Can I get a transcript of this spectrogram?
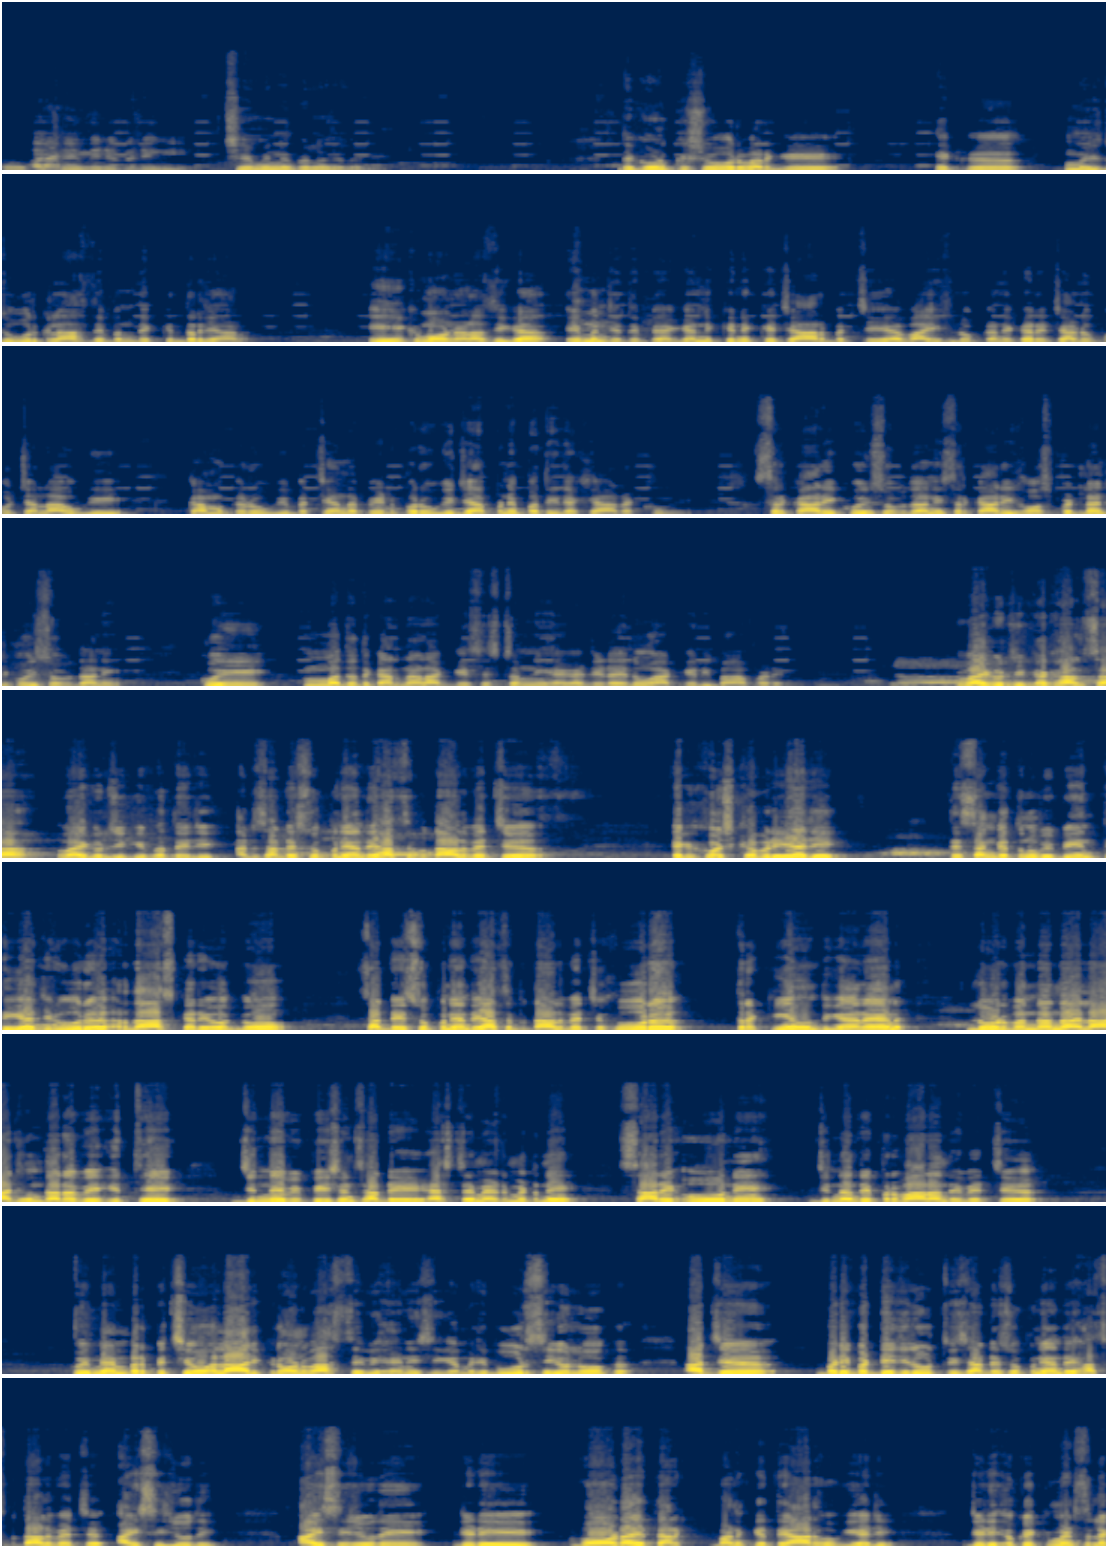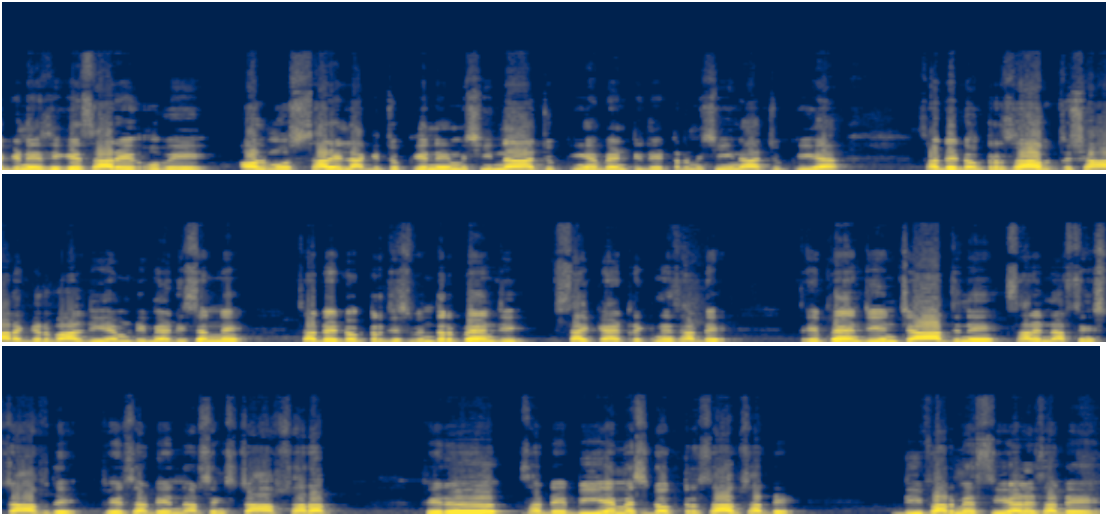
ਉਹ ਆ 6 ਮਹੀਨੇ ਪਹਿਲੇ ਗਈ। 6 ਮਹੀਨੇ ਪਹਿਲਾਂ ਚਲੇ ਗਈ। ਦੇਖੋ ਹੁਣ ਕਿਸ਼ੋਰ ਵਰਗੇ ਇੱਕ ਮਜ਼ਦੂਰ ਕਲਾਸ ਦੇ ਬੰਦੇ ਕਿੱਧਰ ਜਾਣ? ਇਹੀ ਕਮਾਉਣ ਵਾਲਾ ਸੀਗਾ ਇਹ ਮੰਜੇ ਤੇ ਪਿਆ ਗਿਆ। ਨਿੱਕੇ ਨਿੱਕੇ ਚਾਰ ਬੱਚੇ ਆ ਵਾਈਫ ਲੋਕਾਂ ਦੇ ਘਰੇ ਝਾੜੂ ਪੋਚਾ ਲਾਊਗੀ ਕੰਮ ਕਰੂਗੀ ਬੱਚਿਆਂ ਦਾ ਪੇਟ ਭਰੂਗੀ ਜਾਂ ਆਪਣੇ ਪਤੀ ਦਾ ਖਿਆਲ ਰੱਖੂਗੀ। ਸਰਕਾਰੀ ਕੋਈ ਸੁਵਿਧਾ ਨਹੀਂ ਸਰਕਾਰੀ ਹਸਪੀਟਲਾਂ 'ਚ ਕੋਈ ਸੁਵਿਧਾ ਨਹੀਂ। ਕੋਈ ਮਦਦ ਕਰਨ ਵਾਲਾ ਅੱਗੇ ਸਿਸਟਮ ਨਹੀਂ ਹੈਗਾ ਜਿਹੜਾ ਇਹਨੂੰ ਆ ਕੇ ਇਹਦੀ ਬਾਹ ਫੜੇ। ਵਾਹਿਗੁਰੂ ਜੀ ਕਾ ਖਾਲਸਾ, ਵਾਹਿਗੁਰੂ ਜੀ ਕੀ ਫਤਿਹ ਜੀ। ਅੱਜ ਸਾਡੇ ਸੁਪਨਿਆਂ ਦੇ ਹਸਪਤਾਲ ਵਿੱਚ ਇੱਕ ਖੁਸ਼ਖਬਰੀ ਹੈ ਜੀ ਤੇ ਸੰਗਤ ਨੂੰ ਵੀ ਬੇਨਤੀ ਹੈ, ਜਰੂਰ ਅਰਦਾਸ ਕਰਿਓ ਅੱਗੋਂ ਸਾਡੇ ਸੁਪਨਿਆਂ ਦੇ ਹਸਪਤਾਲ ਵਿੱਚ ਹੋਰ ਤਰੱਕੀਆਂ ਹੁੰਦੀਆਂ ਰਹਿਣ, ਲੋੜਵੰਦਾਂ ਦਾ ਇਲਾਜ ਹੁੰਦਾ ਰਹੇ ਇੱਥੇ ਜਿੰਨੇ ਵੀ ਪੇਸ਼ੈਂਟ ਸਾਡੇ ਇਸ ਟਾਈਮ ਐਡਮਿਟ ਨੇ, ਸਾਰੇ ਉਹ ਨੇ ਜਿਨ੍ਹਾਂ ਦੇ ਪਰਿਵਾਰਾਂ ਦੇ ਵਿੱਚ ਕੋਈ ਮੈਂਬਰ ਪਿੱਛੇ ਉਹ ਇਲਾਜ ਕਰਾਉਣ ਵਾਸਤੇ ਵੀ ਹੈ ਨਹੀਂ ਸੀਗਾ। ਮਜਬੂਰ ਸੀ ਉਹ ਲੋਕ। ਅੱਜ ਬੜੀ ਵੱਡੀ ਜ਼ਰੂਰਤ ਸੀ ਸਾਡੇ ਸੁਪਨਿਆਂ ਦੇ ਹਸਪਤਾਲ ਵਿੱਚ ਆਈਸੀਯੂ ਦੀ। ਆਈਸੀਯੂ ਦੀ ਜਿਹੜੀ ਵਾਰਡ ਹੈ ਤਿਆਰ ਬਣ ਕੇ ਤਿਆਰ ਹੋ ਗਈ ਹੈ ਜੀ। ਜਿਹੜੀ ਇਕਵਿਪਮੈਂਟਸ ਲੱਗਣੇ ਸੀਗੇ ਸਾਰੇ, ਉਹ ਵੀ ਆਲਮੋਸਟ ਸਾਰੇ ਲੱਗ ਚੁੱਕੇ ਨੇ। ਮਸ਼ੀਨਾਂ ਆ ਚੁੱਕੀਆਂ ਵੈਂਟੀਲੇਟਰ ਮਸ਼ੀਨ ਆ ਚੁੱਕੀ ਆ। ਸਾਡੇ ਡਾਕਟਰ ਸਾਹਿਬ ਤੁਸ਼ਾਰ ਅਗਰਵਾਲ ਜੀ ਐਮਡੀ ਮੈਡੀਸਨ ਨੇ, ਸਾਡੇ ਡਾਕਟਰ ਜਸਵਿੰਦਰ ਭੈਣ ਜੀ ਸਾਈਕੈਟ੍ਰਿਕ ਨੇ ਸਾਡੇ, ਤੇ ਭੈਣ ਜੀ ਇੰਚਾਰਜ ਨੇ, ਸਾਰੇ ਨਰਸਿੰਗ ਸਟਾਫ ਦੇ, ਫਿਰ ਸਾਡੇ ਨਰਸਿੰਗ ਸਟਾਫ ਸਾਰਾ, ਫਿਰ ਸਾਡੇ ਬੀਐਮਐਸ ਡਾਕਟਰ ਸਾਹਿਬ ਸਾਡੇ ਡੀ ਫਾਰਮੇਸੀ ਵਾਲੇ ਸਾਡੇ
